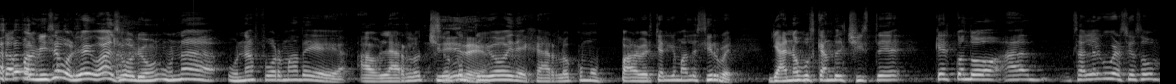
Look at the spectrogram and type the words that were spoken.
o sea, para mí se volvió igual, se volvió una, una forma de hablarlo chido Sí, de- contigo y dejarlo como para ver si a alguien más le sirve. Ya no buscando el chiste, que es cuando ah, sale algo gracioso,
